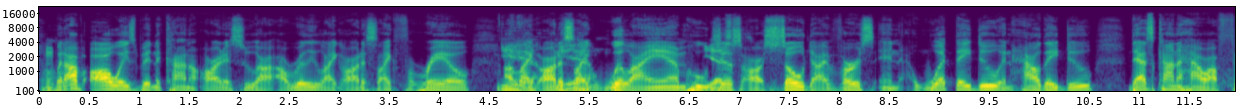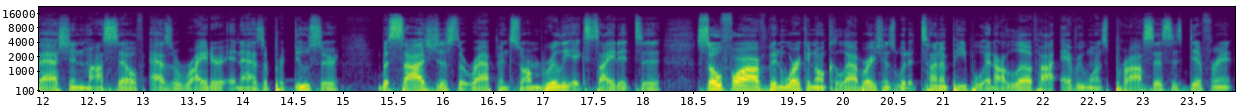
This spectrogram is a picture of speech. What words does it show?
Mm-hmm. But I've always been the kind of artist who I, I really like artists like Pharrell. Yeah, I like artists yeah. like Am, who yes. just are so diverse in what they do and how they do. That's kind of how I fashion myself as a writer and as a producer besides just the rapping. So I'm really excited to. So far, I've been working on collaborations with a ton of people, and I love how everyone's process is different.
